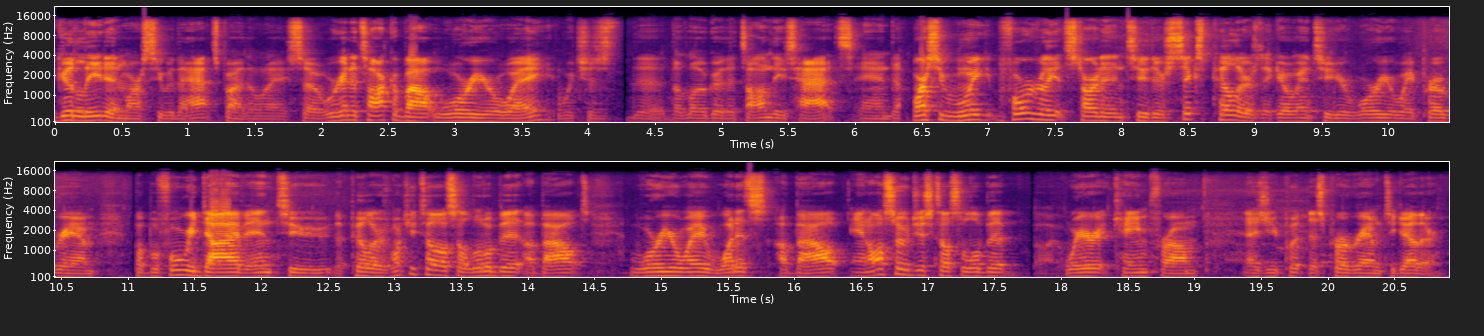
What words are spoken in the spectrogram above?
Good lead in, Marci, with the hats, by the way. So we're going to talk about Warrior Way, which is the, the logo that's on these hats. And uh, Marci, we, before we really get started into, there's six pillars that go into your Warrior Way program. But before we dive into the pillars, why don't you tell us a little bit about Warrior Way, what it's about, and also just tell us a little bit where it came from as you put this program together.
